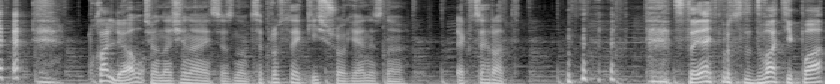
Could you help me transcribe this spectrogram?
Халява. Все, починається знов. Це просто якийсь шок, я не знаю. Як в це грати? Стоять просто два тіпа,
